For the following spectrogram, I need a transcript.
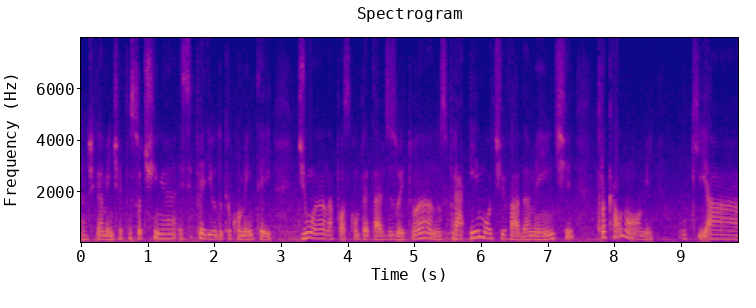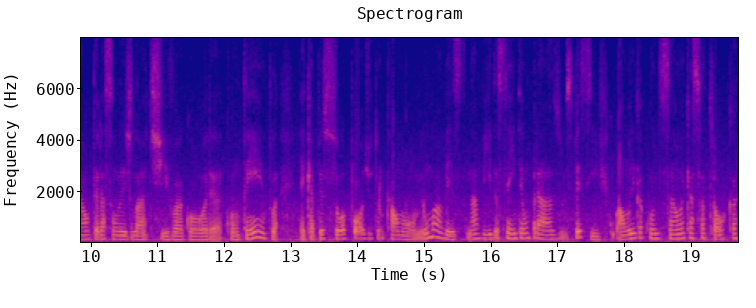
Antigamente a pessoa tinha esse período que eu comentei de um ano após completar 18 anos para imotivadamente trocar o nome. O que a alteração legislativa agora contempla é que a pessoa pode trocar o nome uma vez na vida sem ter um prazo específico. A única condição é que essa troca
